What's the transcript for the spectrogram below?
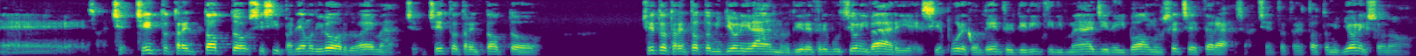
eh, insomma, c- 138, sì sì, parliamo di lordo, eh, ma c- 138, 138 milioni l'anno di retribuzioni varie, sia pure con dentro i diritti d'immagine, i bonus, eccetera, insomma, 138 milioni sono,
